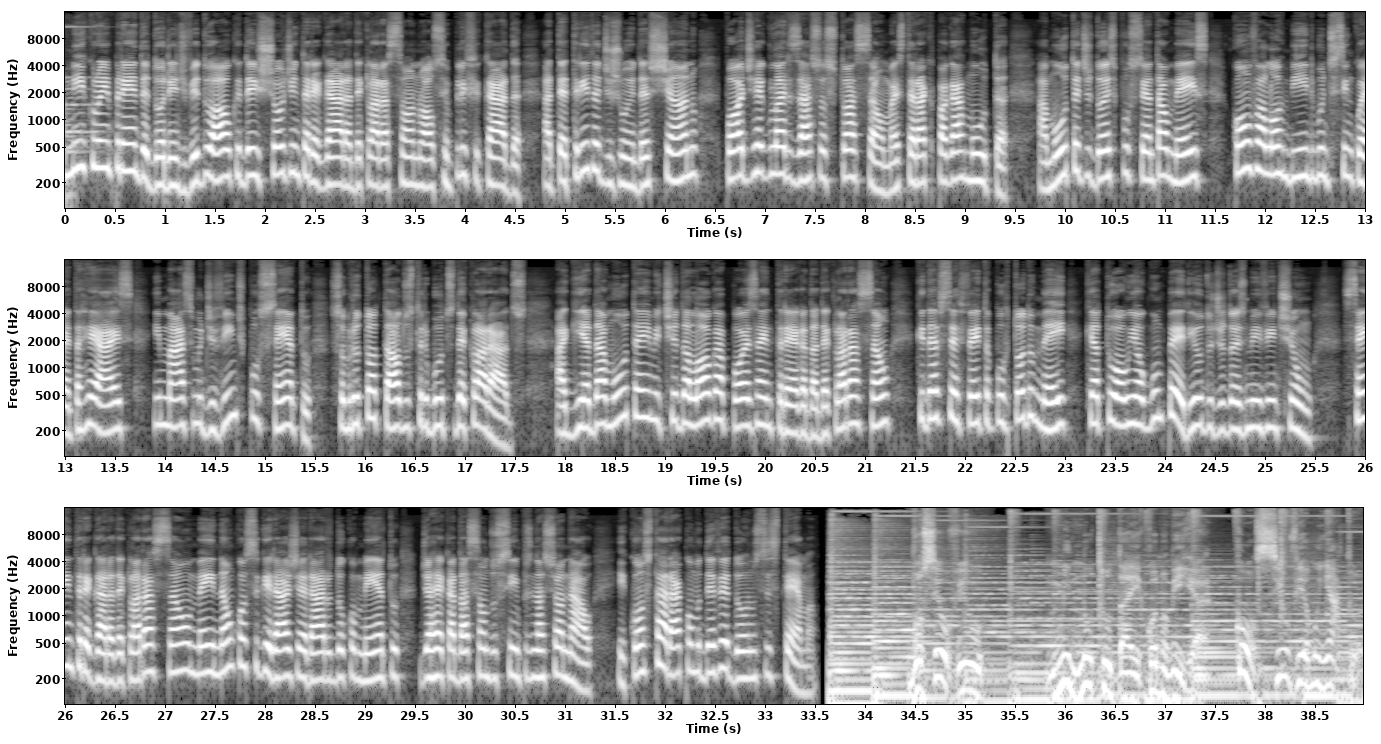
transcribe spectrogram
O microempreendedor individual que deixou de entregar a declaração anual simplificada até 30 de junho deste ano pode regularizar sua situação, mas terá que pagar multa. A multa é de 2% ao mês, com o um valor mínimo de 50 reais e máximo de 20% sobre o total dos tributos declarados. A guia da multa é emitida logo após a entrega da declaração, que deve ser feita por todo MEI que atuou em algum período de 2021. Sem entregar a declaração, o MEI não conseguirá gerar o documento de arrecadação arrecadação do Simples Nacional e constará como devedor no sistema. Você ouviu Minuto da Economia, com Silvia Munhato.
